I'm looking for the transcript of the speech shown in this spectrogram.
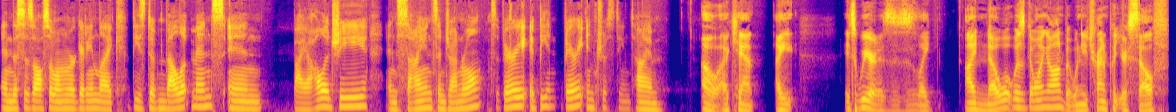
And this is also when we're getting like these developments in biology and science in general. It's a very, it'd be a very interesting time. Oh, I can't. I. It's weird. It's, it's like I know what was going on, but when you try and put yourself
